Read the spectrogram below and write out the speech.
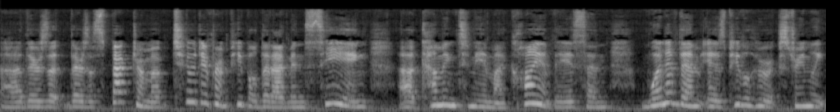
uh, there's a there's a spectrum of two different people that I've been seeing uh, coming to me in my client base, and one of them is people who are extremely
